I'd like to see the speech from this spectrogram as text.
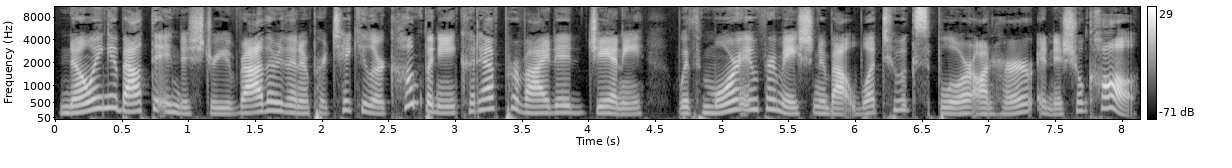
Knowing about the industry rather than a particular company could have provided Janny with more information about what to explore on her initial call.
